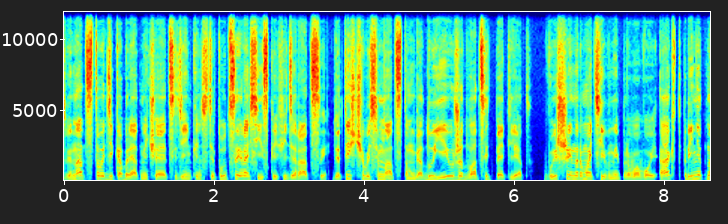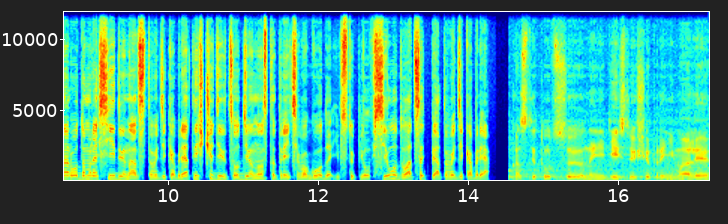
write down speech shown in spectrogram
12 декабря отмечается День Конституции Российской Федерации. В 2018 году ей уже 25 лет. Высший нормативный правовой акт принят народом России 12 декабря 1993 года и вступил в силу 25 декабря. Конституцию ныне действующую принимали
